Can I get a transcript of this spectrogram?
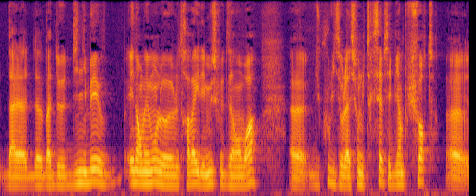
bah, d'inhiber énormément le, travail des muscles des avant-bras. Euh, du coup, l'isolation du triceps est bien plus forte. Euh,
